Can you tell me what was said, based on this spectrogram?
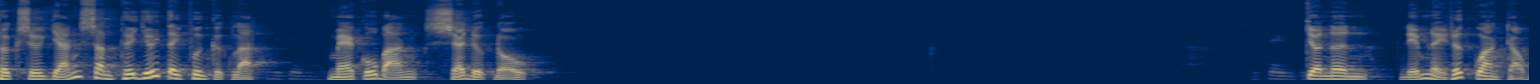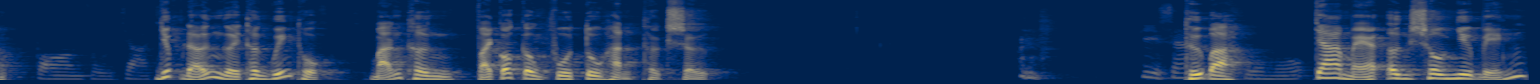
Thực sự giảng sanh thế giới tây phương cực lạc, mẹ của bạn sẽ được độ. Cho nên, điểm này rất quan trọng. Giúp đỡ người thân quyến thuộc, bản thân phải có công phu tu hành thực sự. Thứ ba, cha mẹ ân sâu như biển,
